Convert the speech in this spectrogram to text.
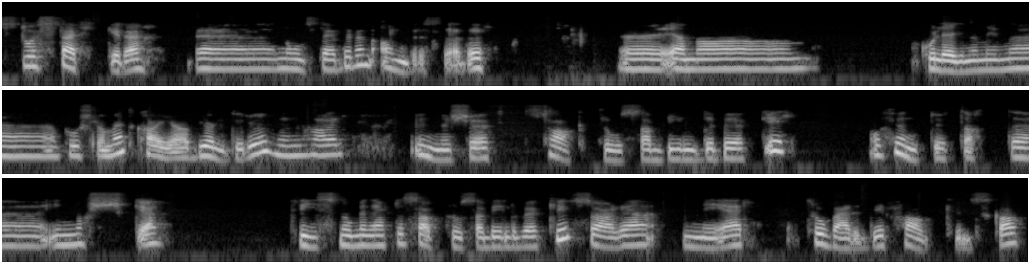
står sterkere eh, noen steder enn andre steder. Eh, en av kollegene mine på Oslo Met, Kaja Bjølgerud, hun har undersøkt sakprosabildebøker og funnet ut at uh, i norske prisnominerte sakprosabildebøker, så er det mer troverdig fagkunnskap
